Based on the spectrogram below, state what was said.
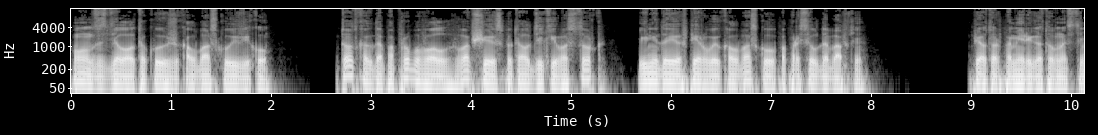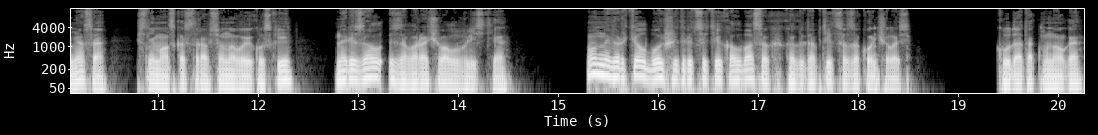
Он сделал такую же колбаску и Вику. Тот, когда попробовал, вообще испытал дикий восторг и, не доев первую колбаску, попросил добавки. Петр по мере готовности мяса снимал с костра все новые куски, нарезал и заворачивал в листья. Он навертел больше тридцати колбасок, когда птица закончилась. «Куда так много?»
